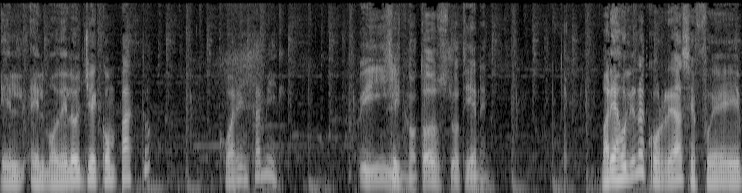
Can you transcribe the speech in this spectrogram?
El, el modelo Y compacto, 40 mil. Y Sí. no todos lo tienen. María Juliana Correa se fue.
